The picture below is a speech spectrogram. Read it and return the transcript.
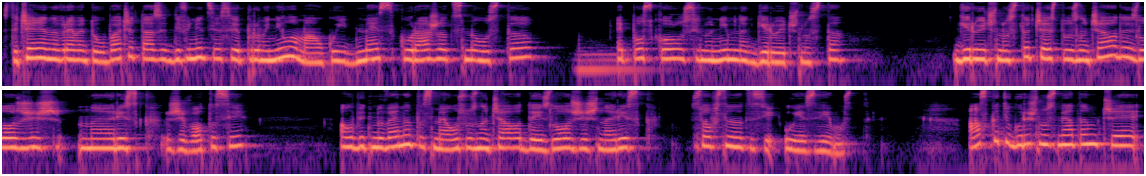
С течение на времето обаче тази дефиниция се е променила малко и днес коражът, смелостта е по-скоро синоним на героичността. Героичността често означава да изложиш на риск живота си, а обикновената смелост означава да изложиш на риск собствената си уязвимост. Аз категорично смятам, че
